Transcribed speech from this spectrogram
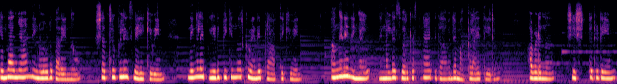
എന്നാൽ ഞാൻ നിങ്ങളോട് പറയുന്നു ശത്രുക്കളെ സ്നേഹിക്കുവിൻ നിങ്ങളെ പീഡിപ്പിക്കുന്നവർക്ക് വേണ്ടി പ്രാർത്ഥിക്കുവിൻ. അങ്ങനെ നിങ്ങൾ നിങ്ങളുടെ സ്വർഗസ്ഥനായ പിതാവിന്റെ മക്കളായി തീരും അവിടുന്ന് ശിഷ്ടരുടെയും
